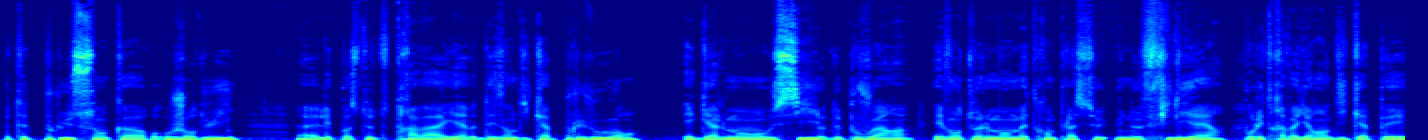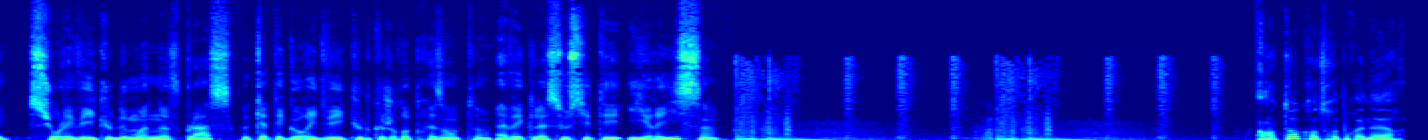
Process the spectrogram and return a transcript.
peut-être plus encore aujourd'hui euh, les postes de travail à des handicaps plus lourds également aussi de pouvoir éventuellement mettre en place une filière pour les travailleurs handicapés sur les véhicules de moins de 9 places, catégorie de véhicules que je représente avec la société Iris. En tant qu'entrepreneur,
